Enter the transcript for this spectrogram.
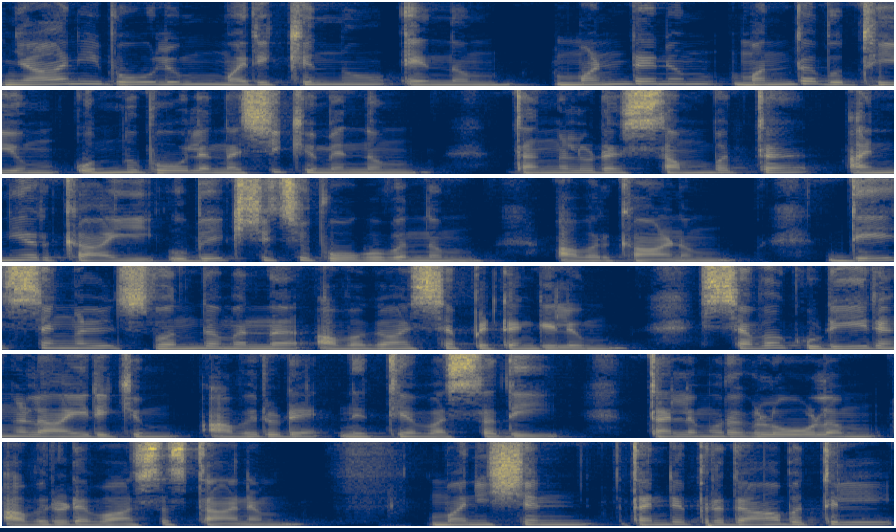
ജ്ഞാനി പോലും മരിക്കുന്നു എന്നും മണ്ടനും മന്ദബുദ്ധിയും ഒന്നുപോലെ നശിക്കുമെന്നും തങ്ങളുടെ സമ്പത്ത് അന്യർക്കായി ഉപേക്ഷിച്ചു പോകുമെന്നും അവർ കാണും. ദേശങ്ങൾ സ്വന്തമെന്ന് അവകാശപ്പെട്ടെങ്കിലും ശവകുടീരങ്ങളായിരിക്കും അവരുടെ നിത്യവസതി. തലമുറകളോളം അവരുടെ വാസസ്ഥാനം. മനുഷ്യൻ തന്റെ പ്രതാപത്തിൽ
